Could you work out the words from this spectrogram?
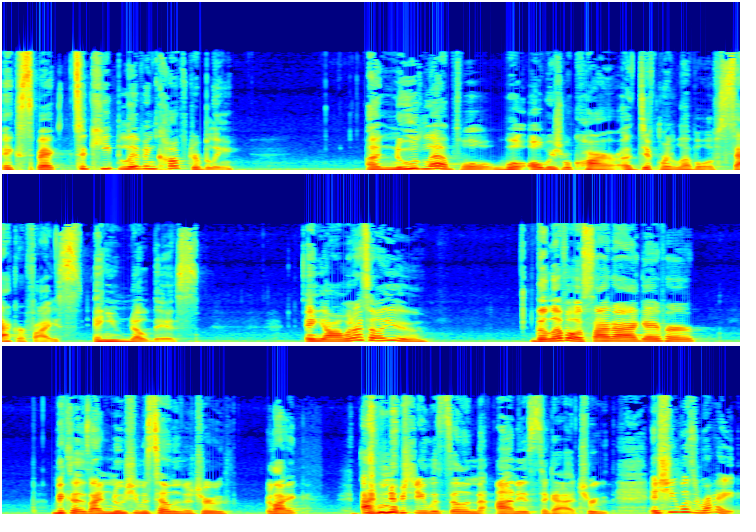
expect to keep living comfortably. A new level will always require a different level of sacrifice, and you know this. And y'all, when I tell you, the level of side eye I gave her because I knew she was telling the truth. Like, I knew she was telling the honest to God truth. And she was right.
